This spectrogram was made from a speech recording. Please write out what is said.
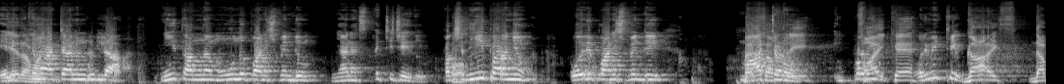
എനിക്ക്? മാറ്റാനൊന്നുമില്ല. നീ തന്ന മൂന്ന് പണിഷ്മെന്റും ഞാൻ എക്സ്പെക്ട് ചെയ്തു. പക്ഷെ നീ പറഞ്ഞു ഒരു പണിഷ്മെന്റ് മാറ്റണോ. ഇപ്പൊ നീ- ഒരു മിനിറ്റ് ഗായ്സ് ഡബിൾ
